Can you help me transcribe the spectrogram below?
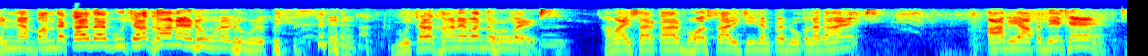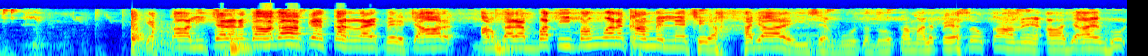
इनने बंद कर दे बूचड़ खाने ढूंढ ढूंढ बूचड़ खाने बंद हो गए। हमारी सरकार बहुत सारी चीज़ों पर रोक लगाए। आगे आप देखें कि कालीचरण गागा के कर रहे प्रचार अब गर्भवती बहुअन का मिलने छे हज़ार। इसे वोट दो कमल पैसो का में आ जाए भूल।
